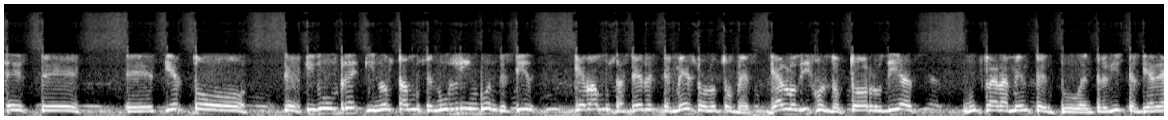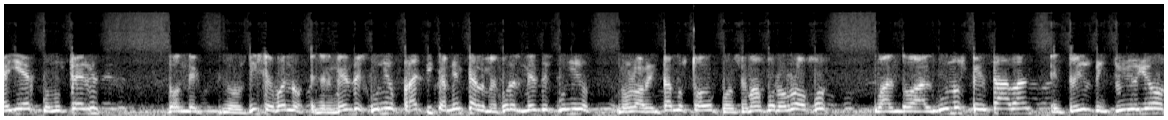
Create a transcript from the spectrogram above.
este eh, cierto certidumbre y no estamos en un limbo en decir qué vamos a hacer este mes o el otro mes. Ya lo dijo el doctor Díaz muy claramente en tu entrevista el día de ayer con ustedes, donde nos dice, bueno, en el mes de junio, prácticamente a lo mejor el mes de junio nos lo aventamos todo con semáforo rojo, cuando algunos pensaban, entre ellos me incluyo yo,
